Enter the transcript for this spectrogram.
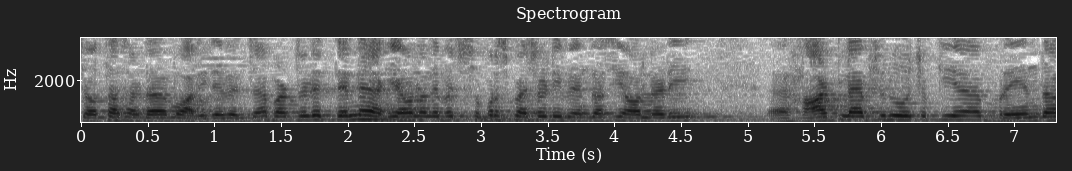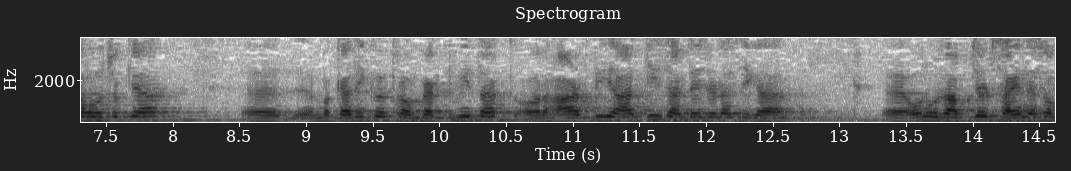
ਚੌਥਾ ਸਾਡਾ ਮੁਹਾਲੀ ਦੇ ਵਿੱਚ ਹੈ। ਬਟ ਜਿਹੜੇ ਤਿੰਨ ਹੈਗੇ ਆ, ਉਹਨਾਂ ਦੇ ਵਿੱਚ ਸੁਪਰ ਸਪੈਸ਼ਲਿਟੀ ਵਿੰਗ ਅਸੀਂ ਆਲਰੇਡੀ ਹਾਰਟ ਲੈਬ ਸ਼ੁਰੂ ਹੋ ਚੁੱਕੀ ਹੈ ਬ੍ਰੇਨ ਦਾ ਹੋ ਚੁੱਕਿਆ ਮਕੈਨੀਕਲ ਥ੍ਰੋਮਬੈਕਟਮੀ ਤੱਕ ਔਰ ਹਾਰਟ ਦੀ ਅੱਜ ਹੀ ਸਾਡੇ ਜਿਹੜਾ ਸੀਗਾ ਉਹਨੂੰ ਰਪਚਰਡ ਸਾਈਨਸ ਆਫ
